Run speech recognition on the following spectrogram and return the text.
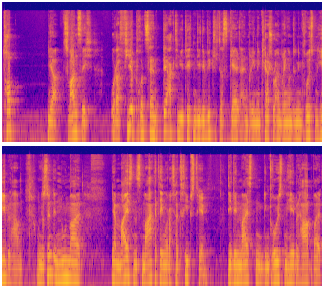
Top ja, 20 oder 4% der Aktivitäten, die dir wirklich das Geld einbringen, den Cashflow einbringen und den größten Hebel haben. Und das sind nun mal ja meistens Marketing- oder Vertriebsthemen, die den meisten, den größten Hebel haben, weil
